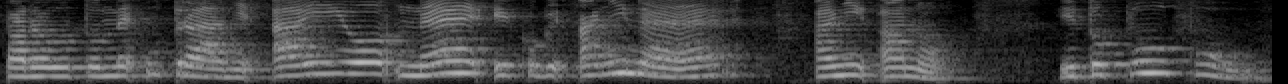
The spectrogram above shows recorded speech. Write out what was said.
Padalo to neutrálně. A jo, ne, jakoby ani ne, ani ano. Je to půl půl.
